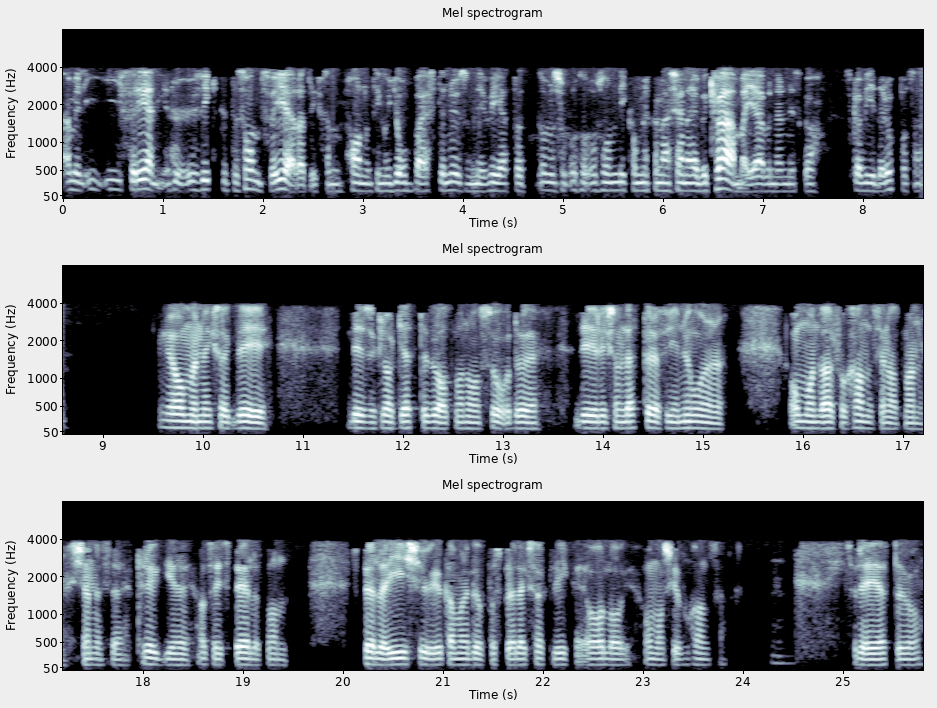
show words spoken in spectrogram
jag menar, i, i föreningen. Hur, hur viktigt är sånt för er att liksom ha någonting att jobba efter nu som ni vet att, och som, och som ni kommer kunna känna er bekväma i även när ni ska, ska vidare uppåt sen? Ja men exakt, det är, det är såklart jättebra att man har så. Det, det är liksom lättare för juniorerna om man väl får chansen att man känner sig trygg i- alltså i spelet. Man spelar i 20 kan man gå upp och spela exakt lika i A-lag om man skulle få chansen. Så det är jättebra.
